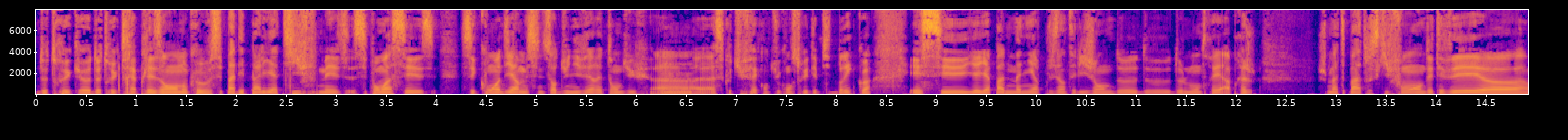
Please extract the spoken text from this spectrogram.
de trucs, euh, de trucs très plaisants. Donc, euh, c'est pas des palliatifs, mais c'est pour moi, c'est c'est con à dire, mais c'est une sorte d'univers étendu à, à ce que tu fais quand tu construis tes petites briques, quoi. Et c'est, il y, a- y a pas de manière plus intelligente de de, de le montrer. Après, je, je mate pas tout ce qu'ils font en DTV. Euh,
